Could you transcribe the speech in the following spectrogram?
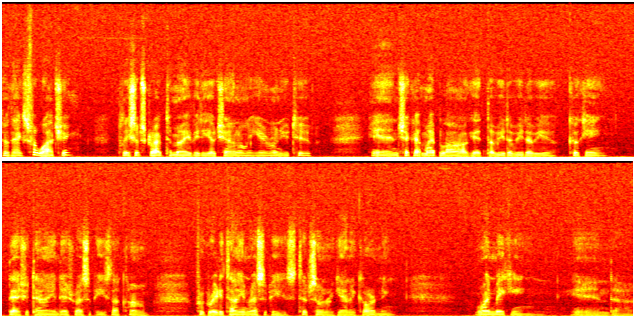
So thanks for watching. Please subscribe to my video channel here on YouTube and check out my blog at www.cooking-italian-recipes.com for great Italian recipes, tips on organic gardening, winemaking, and uh,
